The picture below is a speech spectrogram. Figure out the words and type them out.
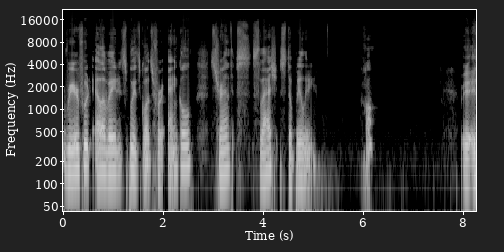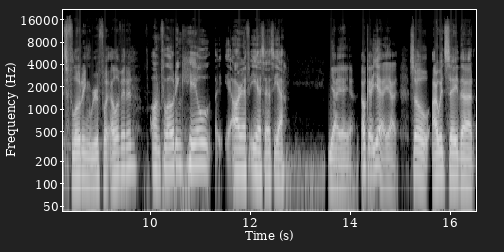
rear foot elevated split squats for ankle strength slash stability? Huh? It's floating rear foot elevated. On floating heel RFESS, yeah. Yeah, yeah, yeah. Okay, yeah, yeah. So I would say that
